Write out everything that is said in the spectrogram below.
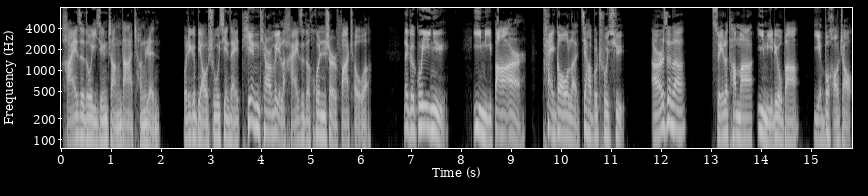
孩子都已经长大成人，我这个表叔现在天天为了孩子的婚事发愁啊。那个闺女一米八二，太高了，嫁不出去；儿子呢，随了他妈一米六八，也不好找。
